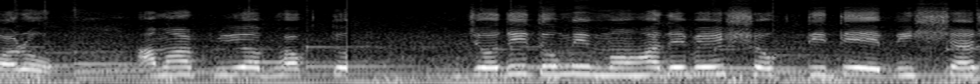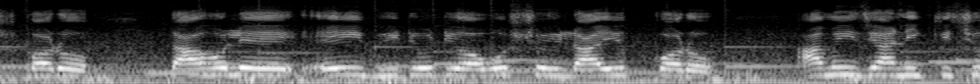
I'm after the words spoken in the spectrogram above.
করো। আমার প্রিয় ভক্ত, যদি তুমি মহাদেবের শক্তিতে বিশ্বাস করো তাহলে এই ভিডিওটি অবশ্যই লাইক করো। আমি জানি কিছু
